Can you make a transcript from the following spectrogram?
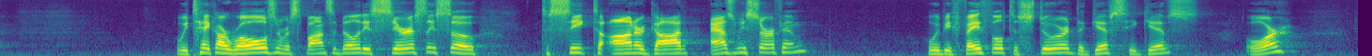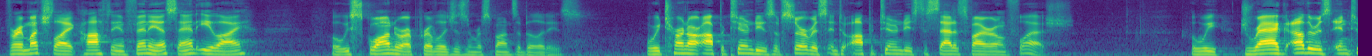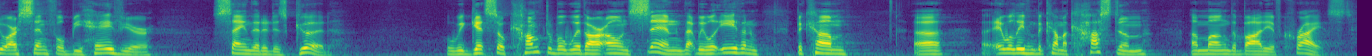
Will we take our roles and responsibilities seriously so to seek to honor God as we serve Him? Will we be faithful to steward the gifts He gives? Or, very much like Hophni and Phineas and Eli, will we squander our privileges and responsibilities? Where we turn our opportunities of service into opportunities to satisfy our own flesh. Where we drag others into our sinful behavior, saying that it is good. Where we get so comfortable with our own sin that we will even become, uh, it will even become a custom among the body of Christ.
